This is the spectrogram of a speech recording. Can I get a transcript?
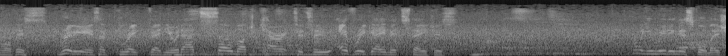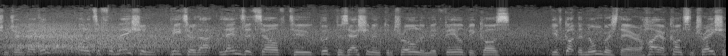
Well, this really is a great venue. It adds so much character to every game it stages. How are you reading this formation, Jim Beglin? Well, it's a formation, Peter, that lends itself to good possession and control in midfield because you've got the numbers there, a higher concentration.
